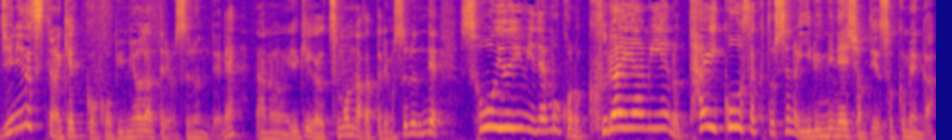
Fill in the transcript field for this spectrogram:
12月っていうのは結構こう微妙だったりもするんでね。あの雪が積もんなかったりもするんでそういう意味でもこの暗闇への対抗策としてのイルミネーションという側面が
